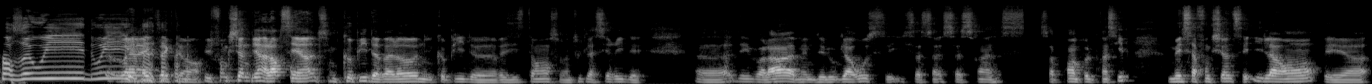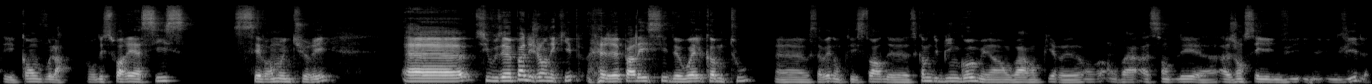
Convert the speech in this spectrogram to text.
for the win, oui exactement. Il fonctionne bien. Alors, c'est une copie d'Avalon, une copie de Résistance, toute la série des, euh, voilà, même des loups-garous, ça, ça, ça, prend un peu le principe, mais ça fonctionne, c'est hilarant. Et, euh, quand voilà, pour des soirées à 6, c'est vraiment une tuerie. Euh, si vous n'avez pas les gens en équipe, j'ai parlé ici de Welcome to, vous savez, donc l'histoire de. C'est comme du bingo, mais on va remplir, on va, assembler, agencer une, une ville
